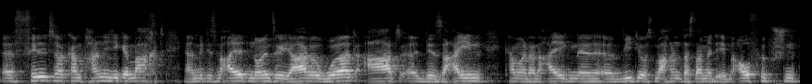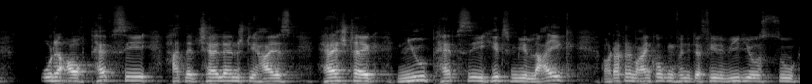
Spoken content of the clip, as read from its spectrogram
äh, gemacht. Ja, mit diesem alten 90er Jahre Word Art äh, Design kann man dann eigene äh, Videos machen und das damit eben aufhübschen. Oder auch Pepsi hat eine Challenge, die heißt Hashtag New Pepsi Hit Me Like. Auch da könnt ihr mal reingucken, findet ihr viele Videos zu,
